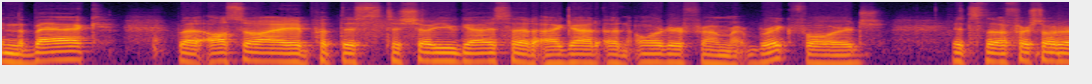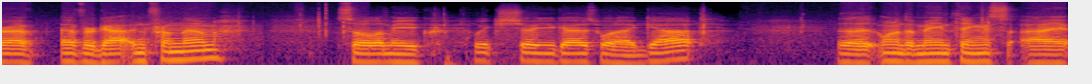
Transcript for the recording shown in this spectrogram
in the back. But also I put this to show you guys that I got an order from Brickforge. It's the first order I've ever gotten from them. So let me quick show you guys what I got. The one of the main things I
